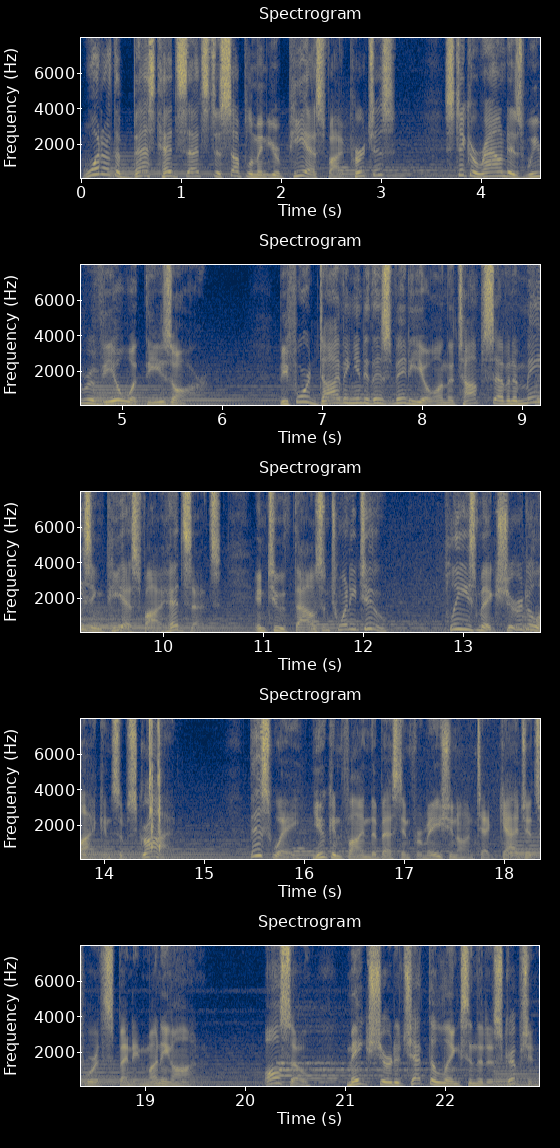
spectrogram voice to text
what are the best headsets to supplement your PS5 purchase? Stick around as we reveal what these are. Before diving into this video on the top 7 amazing PS5 headsets in 2022, please make sure to like and subscribe. This way, you can find the best information on tech gadgets worth spending money on. Also, make sure to check the links in the description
